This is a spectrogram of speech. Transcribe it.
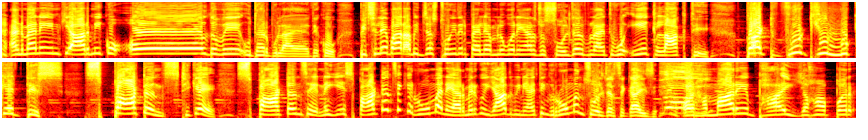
एंड मैंने इनकी आर्मी को ऑल द वे उधर बुलाया है। देखो पिछले बार अभी जस्ट थोड़ी देर पहले हम लोगों ने यार जो सोल्जर बुलाए थे वो एक लाख थे। But would you look at this spartans ठीक है? स्पार्टन से नहीं ये स्पार्टन से कि रोमन है यार मेरे को याद भी नहीं आई थिंक रोमन सोल्जर से गाइज़ और हमारे भाई यहाँ पर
